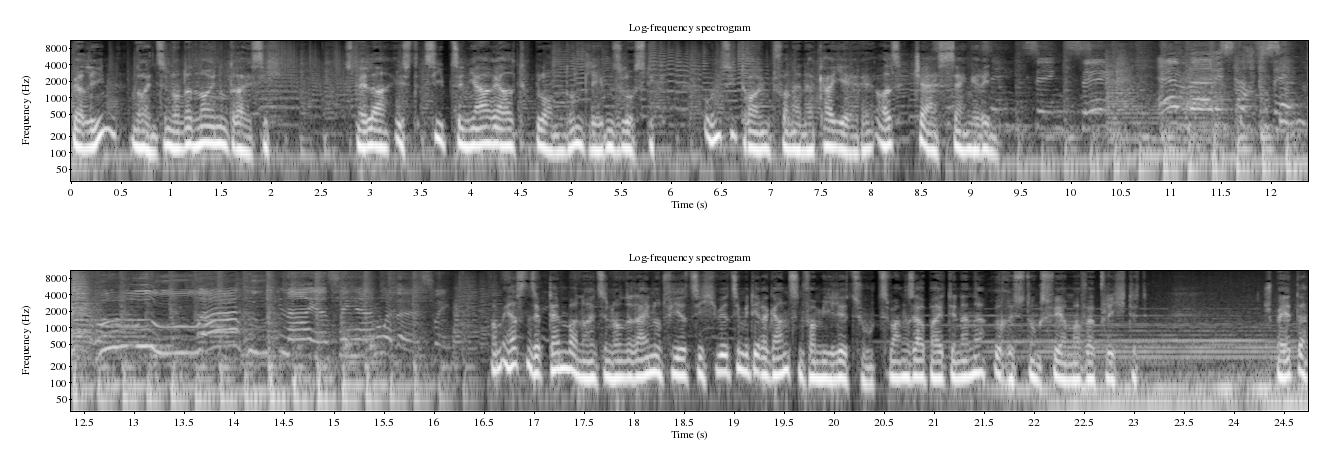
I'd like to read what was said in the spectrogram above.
Berlin 1939. Stella ist 17 Jahre alt, blond und lebenslustig und sie träumt von einer Karriere als Jazzsängerin. Am 1. September 1941 wird sie mit ihrer ganzen Familie zu Zwangsarbeit in einer Rüstungsfirma verpflichtet. Später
